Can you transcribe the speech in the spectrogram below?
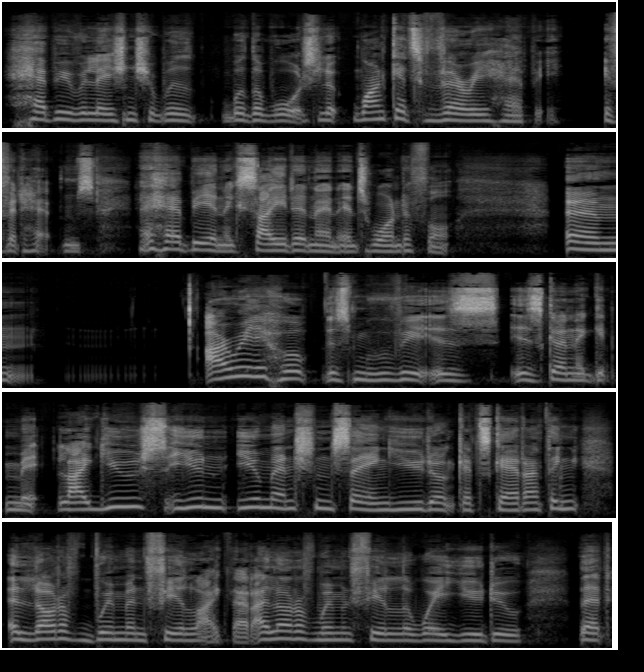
happy relationship with with awards. Look, one gets very happy if it happens, happy and excited, and it's wonderful. Um, I really hope this movie is is gonna get me like you you you mentioned saying you don't get scared. I think a lot of women feel like that. A lot of women feel the way you do. That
